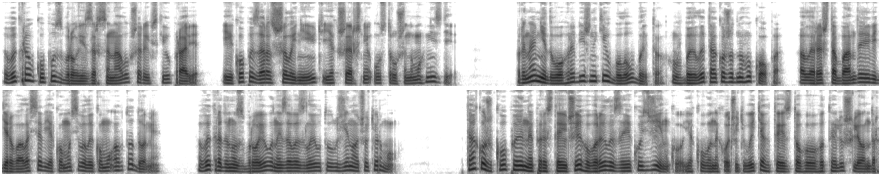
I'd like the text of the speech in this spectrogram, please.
викрав купу зброї з арсеналу в шерифській управі, і копи зараз шаленіють, як шершні у струшеному гнізді. Принаймні двох грабіжників було вбито, вбили також одного копа, але решта банди відірвалася в якомусь великому автодомі. Викрадену зброю вони завезли у ту жіночу тюрму. Також копи, не перестаючи, говорили за якусь жінку, яку вони хочуть витягти з того готелю шльондр,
